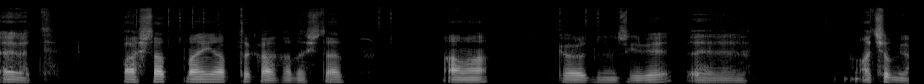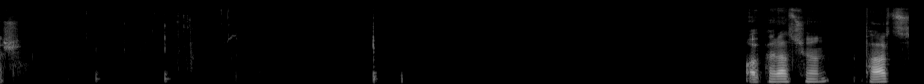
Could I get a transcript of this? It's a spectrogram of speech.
Evet, başlatmayı yaptık arkadaşlar. Ama gördüğünüz gibi eee, açılmıyor. Operasyon Parts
